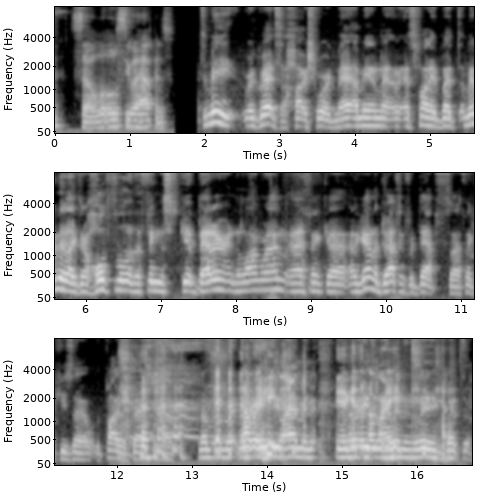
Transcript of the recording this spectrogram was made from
so we'll, we'll see what happens. To me, regret's a harsh word, man. I mean, uh, it's funny, but maybe they're like they're hopeful that things get better in the long run. And I think, uh, and again, they're drafting for depth, so I think he's uh, probably the best you know, number, number, number, Number eight lineman, Yeah, get the number lineman eight. in the league. But uh,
